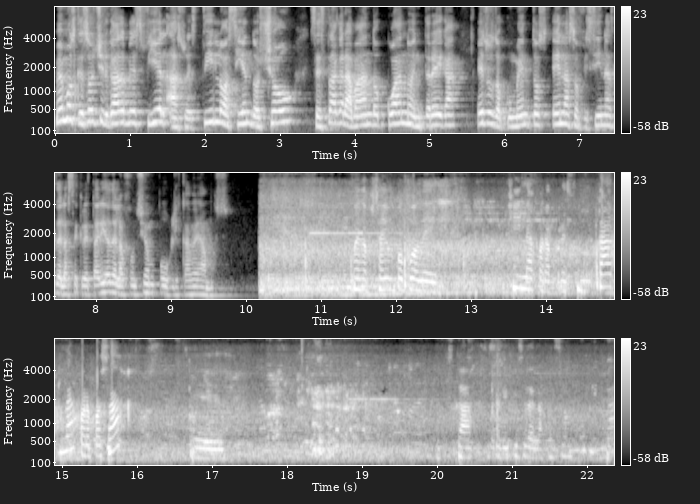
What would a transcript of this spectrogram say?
Vemos que Xochitl Galvez, fiel a su estilo, haciendo show, se está grabando cuando entrega esos documentos en las oficinas de la Secretaría de la Función Pública. Veamos. Bueno, pues hay un poco de fila para presentarla, para pasar. Eh, está el edificio de la Función Pública.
